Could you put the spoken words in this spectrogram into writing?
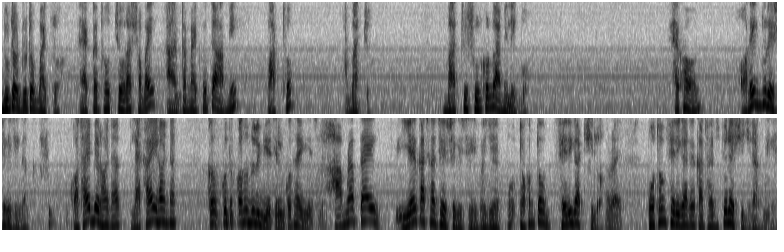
দুটো দুটো মাইক্রো একটা তো হচ্ছে ওরা সবাই আর একটা মাইক্রোতে আমি পার্থ আর বাচ্চু। বাচ্চু সুর করবে আমি লিখব। এখন অনেক দূরে এসে গেছি কথাই বের হয় না লেখাই হয় না। কত- দূরে গিয়েছিলেন? কোথায় গিয়েছিলেন? আমরা প্রায় ইয়ের কাছাকাছি এসে গেছি ওই যে তখন তো ফেরিঘাট ছিল। প্রথম ফেরিঘাটের কাছাকাছি চলে এসেছি চিরাং থেকে।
